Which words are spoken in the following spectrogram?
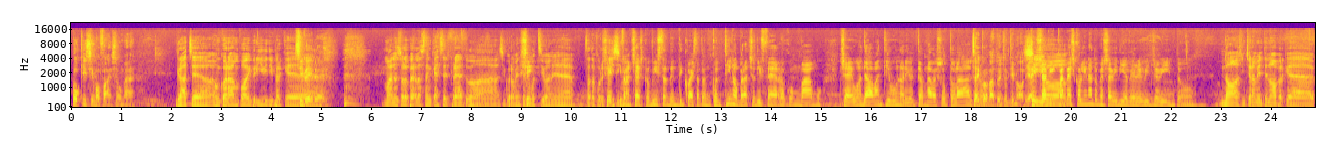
pochissimo fa, insomma. Grazie, ho ancora un po' i brividi perché... Si vede. Ma non solo per la stanchezza e il freddo, ma sicuramente sì. l'emozione è stata fortissima. Senti Francesco, visto di qua, è stato un continuo braccio di ferro con Mamu, cioè uno andava avanti uno, tornava sotto l'altro. Ci hai provato in tutti i modi, eh? Sì, pensavi, io... Quando hai scollinato pensavi di aver già vinto? No, sinceramente no, perché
